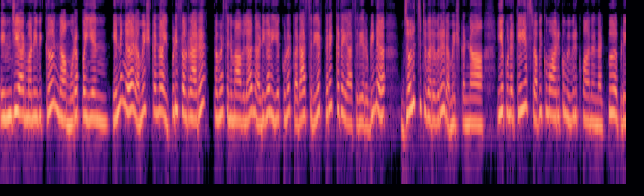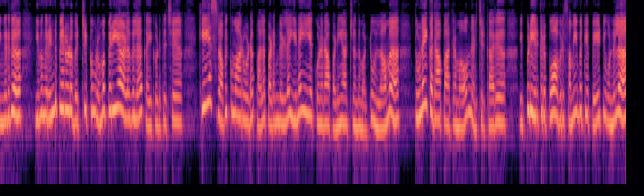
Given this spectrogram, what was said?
எம்ஜிஆர் மனைவிக்கு நான் முறப்பையன். என்னங்க ரமேஷ் கண்ணா இப்படி சொல்றாரு? தமிழ் சினிமாவில நடிகர் இயக்குனர் கதாசிரியர் திரைக்கதை ஆசிரியர் அப்படின்னு ஜொலிச்சிட்டு வரவரு ரமேஷ் கண்ணா. இயக்குனர் கே எஸ் ரவிக்குமாருக்கும் இவருக்குமான நட்பு அப்படிங்கிறது இவங்க ரெண்டு பேரோட வெற்றிக்கும் ரொம்ப பெரிய அளவுல கை கொடுத்துச்சு. கே எஸ் ரவிக்குமாரோட பல படங்கள்ல இணை இயக்குனரா பணியாற்றினது மட்டும் இல்லாம துணை கதாபாத்திரமாவும் நடிச்சிருக்காரு. இப்படி இருக்கிறப்போ அவர் சமீபத்திய பேட்டி ஒண்ணுல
